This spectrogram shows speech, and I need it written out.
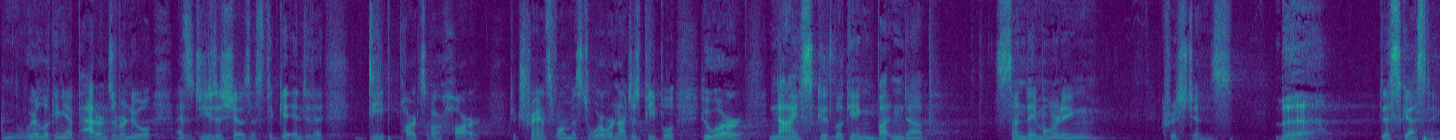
And we're looking at patterns of renewal as Jesus shows us to get into the deep parts of our heart to transform us to where we're not just people who are nice, good looking, buttoned up, Sunday morning, Christians. Blech, disgusting.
